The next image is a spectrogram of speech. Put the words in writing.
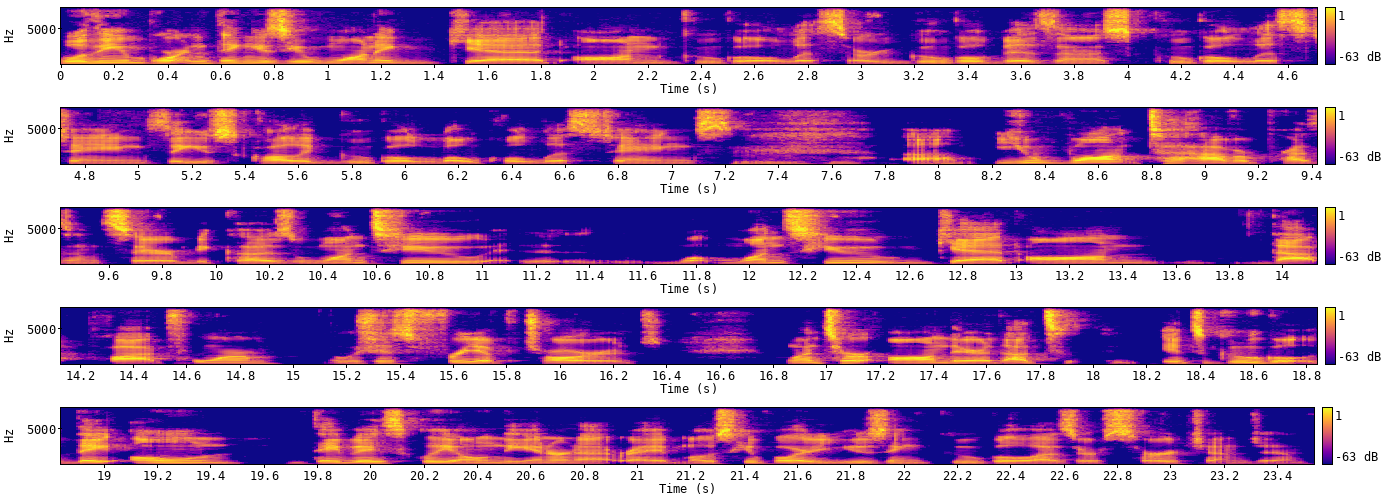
Well, the important thing is you want to get on Google lists or Google Business, Google Listings. They used to call it Google Local Listings. Mm-hmm. Um, you want to have a presence there because once you uh, once you get on that platform, which is free of charge, once you're on there, that's it's Google. They own they basically own the internet, right? Most people are using Google as their search engine.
